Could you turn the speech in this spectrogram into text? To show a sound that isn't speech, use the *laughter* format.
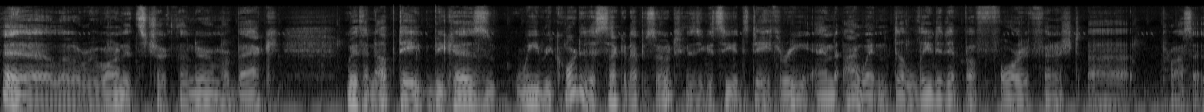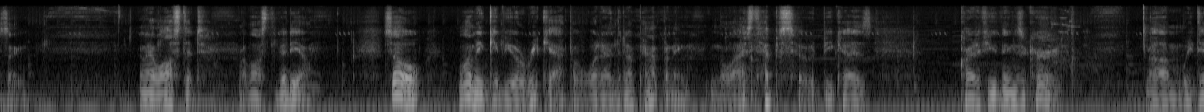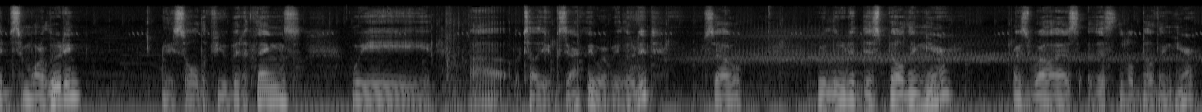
Hello everyone, it's Chuck Thunder and we're back with an update because we recorded a second episode. As you can see, it's day three and I went and deleted it before it finished uh, processing. And I lost it. I lost the video. So, let me give you a recap of what ended up happening in the last *laughs* episode because quite a few things occurred. Um, we did some more looting. We sold a few bit of things we uh, will tell you exactly where we looted. So we looted this building here, as well as this little building here.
